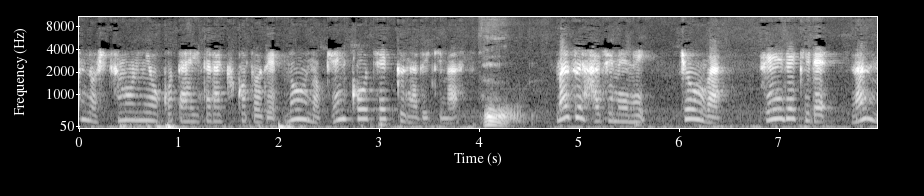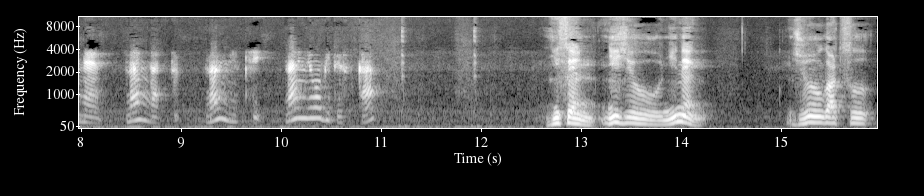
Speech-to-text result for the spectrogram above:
つの質問にお答えいただくことで脳の健康チェックができます。まずはじめに今日は西暦で何年何月何日何曜日ですか？2022年10月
